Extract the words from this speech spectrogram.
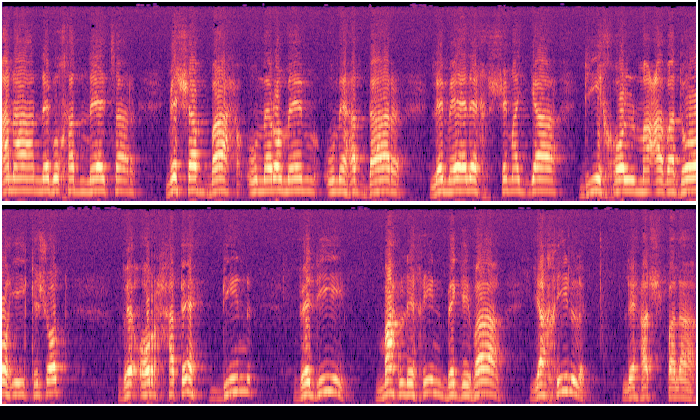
אנא נבוכדנצר, משבח ומרומם ומהדר למלך שמיה די כל מעבדו היא קשות, ואורחתה דין, ודי מהלכין בגבה יכיל להשפלה.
